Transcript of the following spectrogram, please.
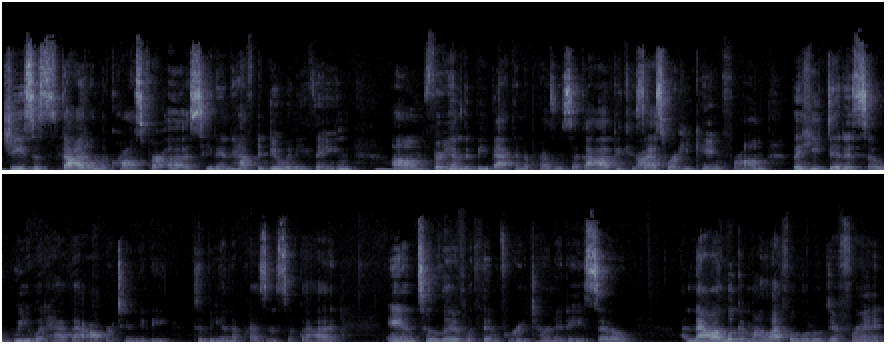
jesus died on the cross for us he didn't have to do anything um, for him to be back in the presence of god because Right. that's where he came from but he did it so we would have that opportunity to be in the presence of god and to live with them for eternity so now I look at my life a little different.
